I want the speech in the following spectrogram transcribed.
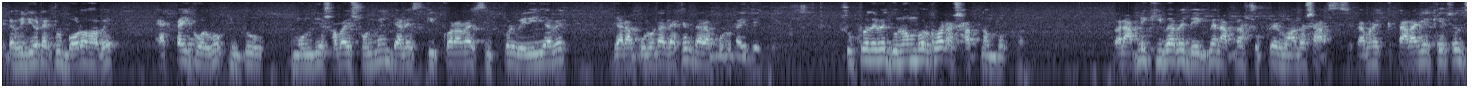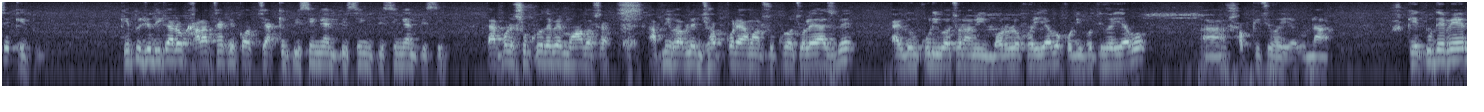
এটা ভিডিওটা একটু বড় হবে। একটাই করব, কিন্তু মন দিয়ে সবাই শুনবেন, যারা স্কিপ করার হয় স্কিপ করে বেরিয়ে যাবে যারা পুরোটা দেখেন তারা পুরোটাই দেখবেন। শুক্রদেবের দু নম্বর ঘর আর সাত নম্বর ঘর। এবার আপনি কীভাবে দেখবেন আপনার শুক্রের মহাদশা আসছে? তার মানে তার আগে কে চলছে? কেতু। কেতু যদি কারও খারাপ থাকে চাকরি পিসিং অ্যান্ড পিসিং পিসিং অ্যান্ড পিসিং, তারপরে শুক্রদেবের মহাদশা। আপনি ভাবলেন ঝপ করে আমার শুক্র চলে আসবে, একদম কুড়ি বছর আমি বড়লোক হয়ে যাব, কোটিপতি হয়ে যাব সব কিছু হয়ে যাব। না। কেতুদেবের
